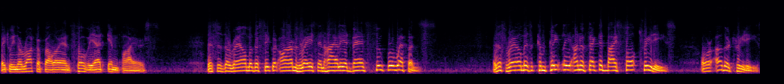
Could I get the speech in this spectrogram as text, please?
between the Rockefeller and Soviet empires. This is the realm of the secret arms race and highly advanced super weapons. This realm is completely unaffected by SALT treaties or other treaties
